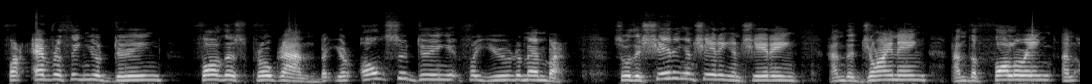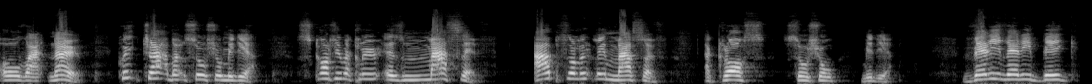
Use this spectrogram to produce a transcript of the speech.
for everything you're doing for this program, but you're also doing it for you, remember. So the sharing and sharing and sharing and the joining and the following and all that. Now, quick chat about social media. Scottie McClue is massive, absolutely massive across social media. Very, very big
